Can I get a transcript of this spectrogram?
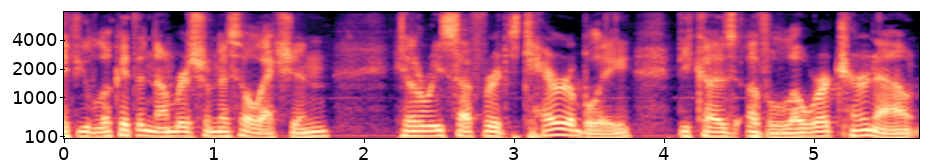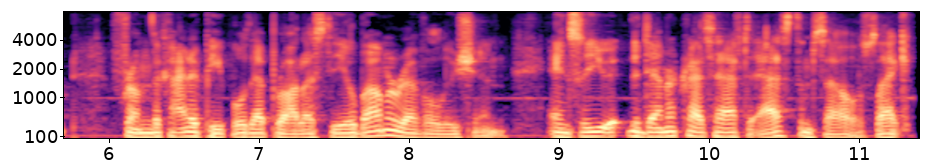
If you look at the numbers from this election, Hillary suffered terribly because of lower turnout from the kind of people that brought us the Obama revolution. And so you, the Democrats have to ask themselves, like,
